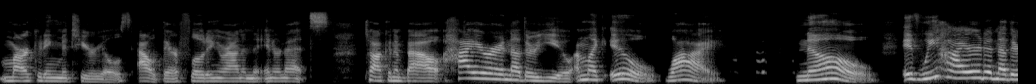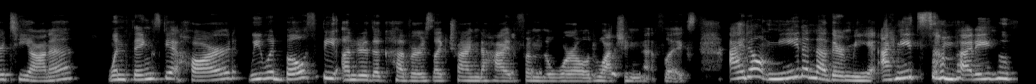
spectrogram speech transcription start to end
marketing materials out there floating around in the internets talking about hire another you. I'm like, ew, why? No. If we hired another Tianna, when things get hard, we would both be under the covers, like trying to hide from the world watching Netflix. I don't need another me. I need somebody who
